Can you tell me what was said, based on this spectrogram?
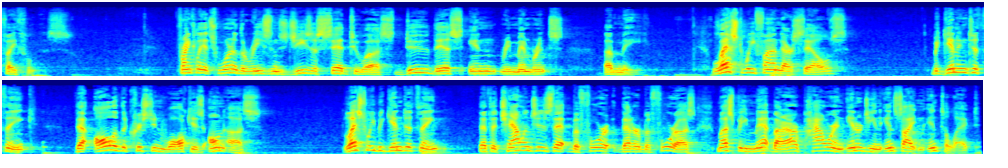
faithfulness. Frankly, it's one of the reasons Jesus said to us, Do this in remembrance of me. Lest we find ourselves beginning to think that all of the Christian walk is on us, lest we begin to think that the challenges that, before, that are before us must be met by our power and energy and insight and intellect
